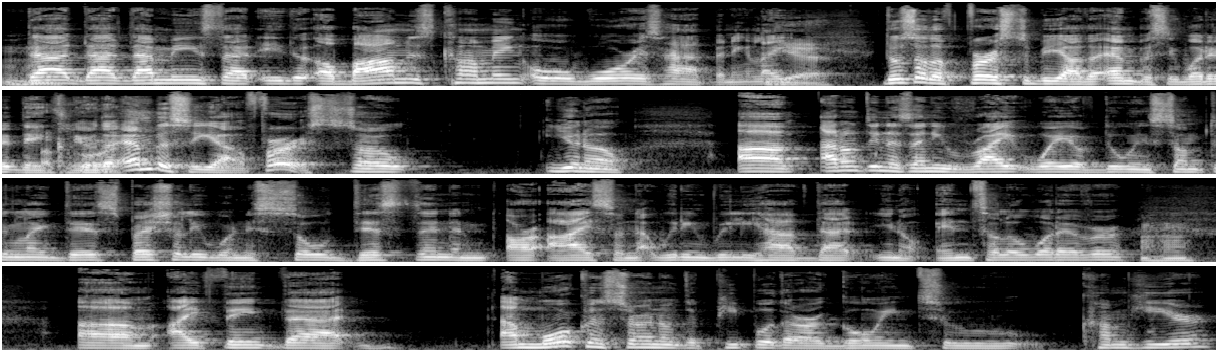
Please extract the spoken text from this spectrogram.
Mm-hmm. that that that means that either a bomb is coming or a war is happening. Like Yeah. those are the first to be out of the embassy. What did they clear the embassy out first? So, you know, Um, I don't think there's any right way of doing something like this, especially when it's so distant and our eyes are not. We didn't really have that, you know, intel or whatever. Mm-hmm. Um, I think that I'm more concerned of the people that are going to come here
